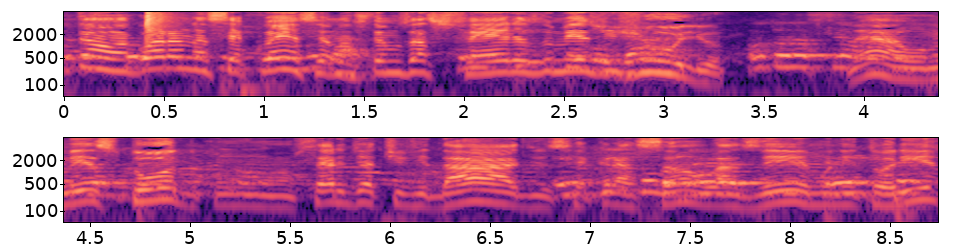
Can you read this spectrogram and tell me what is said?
Então, agora na sequência, nós temos as férias do mês de julho, né? o mês todo, com uma série de atividades, recreação, lazer, monitoria.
